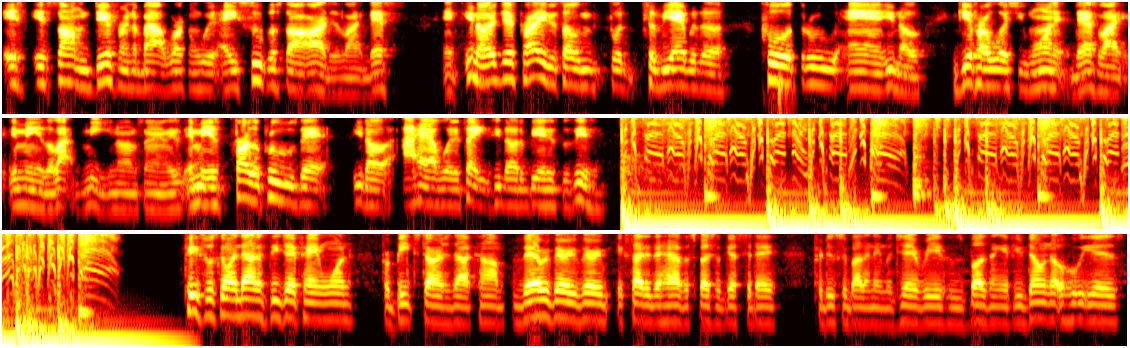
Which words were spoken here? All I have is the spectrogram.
it's it's something different about working with a superstar artist. Like that's and you know it's just crazy. So for to be able to pull through and you know give her what she wanted, that's like it means a lot to me. You know what I'm saying? It, it means it further proves that you know I have what it takes. You know to be in this position. Peace, what's going down? It's DJ Pain One for BeatStars.com. Very, very, very excited to have a special guest today, producer by the name of Jay Reid, who's buzzing. If you don't know who he is,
